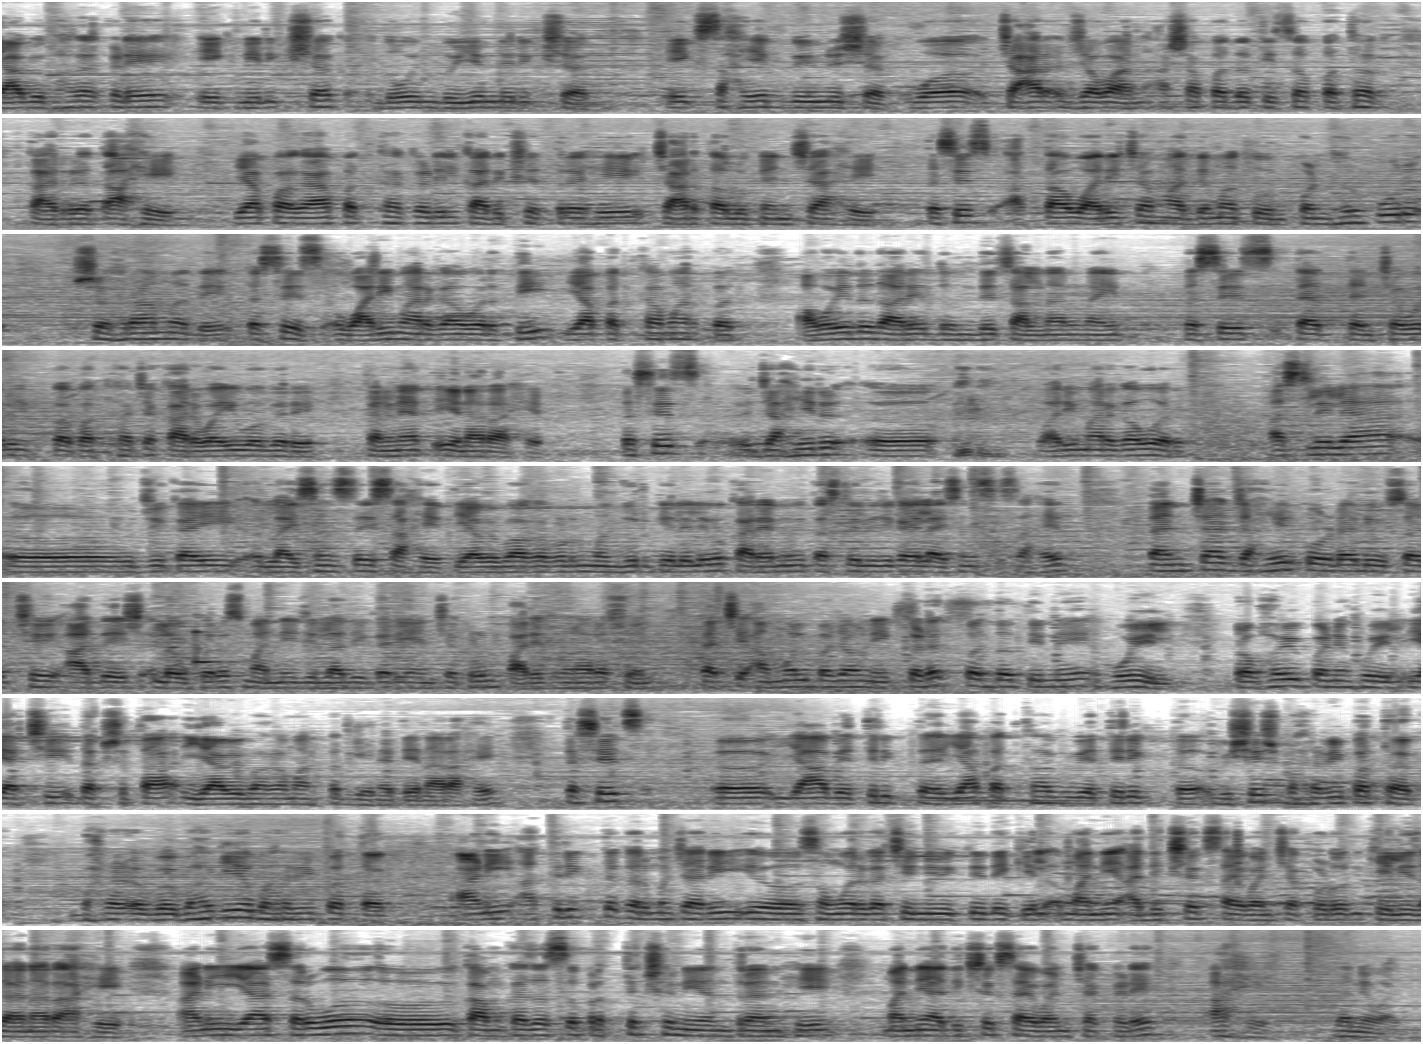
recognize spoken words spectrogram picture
या विभागाकडे एक निरीक्षक दोन दुय्यम निरीक्षक एक सहाय्यक द्विनिरीक्षक व चार जवान अशा पद्धतीचं पथक कार्यरत आहे. या प या पथकाकडील कार्यक्षेत्र हे चार तालुक्यांचे आहे. तसेच आत्ता वारीच्या माध्यमातून पंढरपूर शहरामध्ये तसेच वारी मार्गावरती या पथकामार्फत अवैध दारे धंदे चालणार नाहीत तसेच त्या त्यांच्यावरील प पथकाच्या कारवाई वगैरे करण्यात येणार आहेत. तसेच जाहीर वारीमार्गावर वारी मार्गावर असलेल्या जे काही लायसन्सेस आहेत या विभागाकडून मंजूर केलेले व कार्यान्वित असलेले जे काही लायसन्सेस आहेत त्यांच्या जाहीर कोरड्या दिवसाचे आदेश लवकरच मान्य जिल्हाधिकारी यांच्याकडून पारित होणार असून त्याची अंमलबजावणी कडक पद्धतीने होईल प्रभावीपणे होईल याची दक्षता या विभागामार्फत घेण्यात येणार आहे. तसेच या व्यतिरिक्त या पथका व्यतिरिक्त विशेष भरारी पथक भर विभागीय भरारी पथक आणि अतिरिक्त कर्मचारी संवर्गाची नियुक्ती देखील मान्य अधीक्षक साहेबांच्याकडून केली जाणार आहे. आणि या सर्व कामकाजाचं प्रत्यक्ष नियंत्रण हे मान्य अधीक्षक साहेबांच्याकडे आहे. धन्यवाद.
